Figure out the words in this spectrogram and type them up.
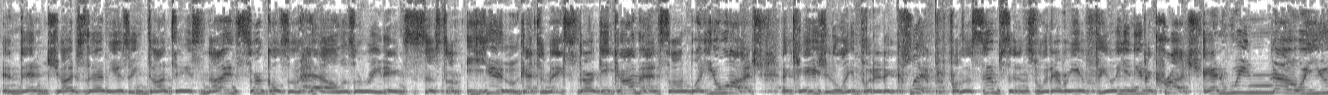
and then judge them using Dante's Nine Circles of Hell as a ratings system. You get to make snarky comments on what you watch. Occasionally put in a clip from The Simpsons whenever you feel you need a crutch. And we know you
